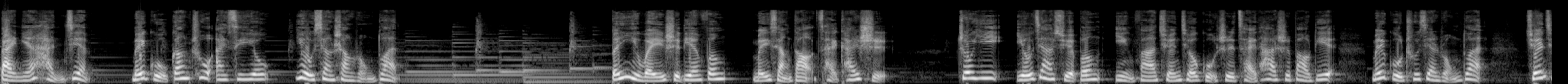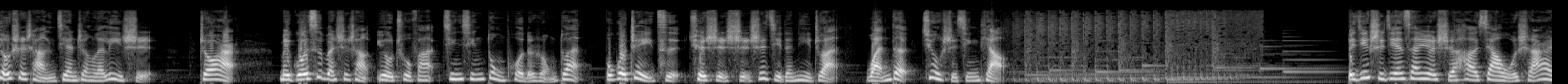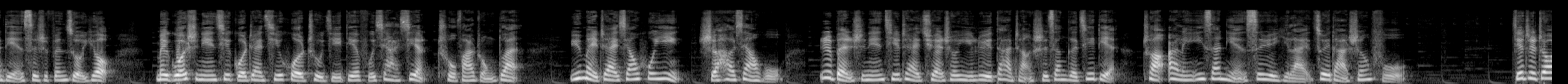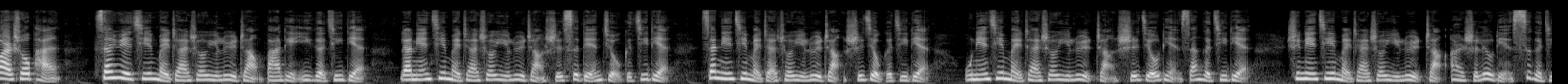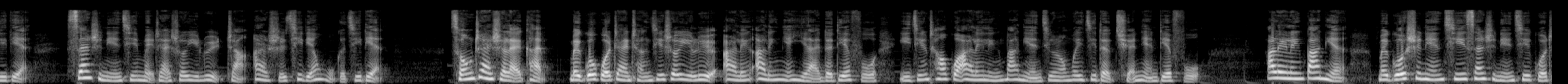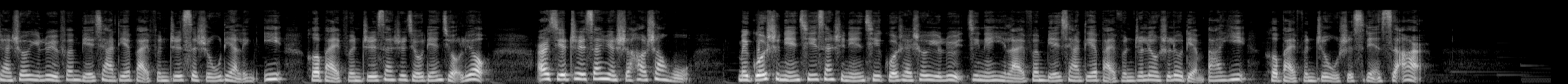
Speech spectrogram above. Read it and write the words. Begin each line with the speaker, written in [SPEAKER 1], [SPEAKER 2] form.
[SPEAKER 1] 百年罕见，美股刚出 ICU 又向上熔断。本以为是巅峰，没想到才开始。周一，油价雪崩引发全球股市踩踏式暴跌，美股出现熔断，全球市场见证了历史。周二，美国资本市场又触发惊心动魄的熔断，不过这一次却是史诗级的逆转，玩的就是心跳。北京时间三月十号下午十二点四十分左右，美国十年期国债期货触及跌幅下限，触发熔断。与美债相呼应，十号下午，日本十年期债券收益率大涨十三个基点，创二零一三年四月以来最大升幅。截至周二收盘，三月期美债收益率涨八点一个基点，两年期美债收益率涨十四点九个基点，三年期美债收益率涨十九个基点。五年期美债收益率涨十九点三个基点，十年期美债收益率涨二十六点四个基点，三十年期美债收益率涨二十七点五个基点。从债市来看，美国国债长期收益率二零二零年以来的跌幅已经超过二零零八年金融危机的全年跌幅。二零零八年，美国十年期、三十年期国债收益率分别下跌百分之四十五点零一和百分之三十九点九六，而截至三月十号上午。美国十年期、三十年期国债收益率今年以来分别下跌百分之六十六点八一和百分之五十四点四二。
